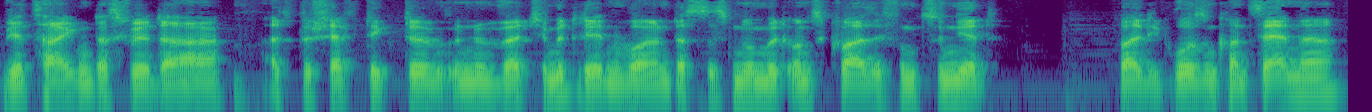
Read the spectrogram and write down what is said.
wir zeigen, dass wir da als Beschäftigte in einem Wörtchen mitreden wollen und dass das nur mit uns quasi funktioniert. Weil die großen Konzerne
